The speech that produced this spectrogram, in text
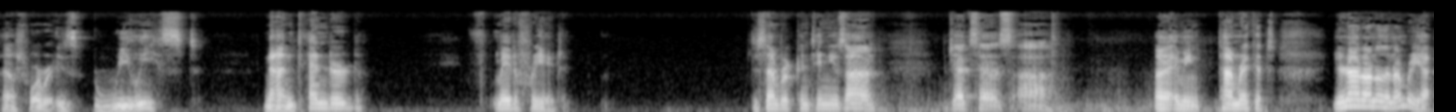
Kyle Schwarber is released, non tendered, made a free agent. December continues on. Jed says, uh, I mean, Tom Ricketts, you're not under the number yet.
